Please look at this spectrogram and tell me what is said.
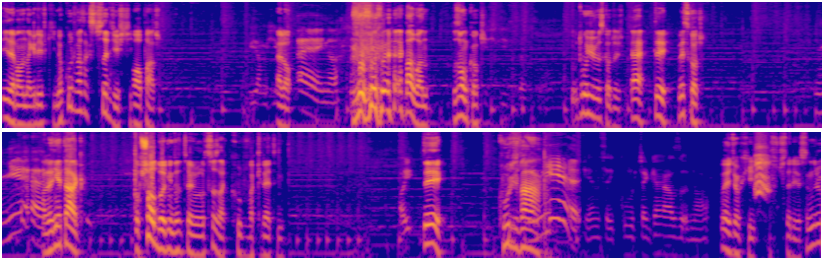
Ile mam nagrywki? No kurwa, tak z 40. O, patrz. Elo. Ej no. Bałwan. Dzwonko. Tu, tu musisz wyskoczyć. E, ty, wyskocz. Nie! Ale nie tak. Do przodu, nie do tyłu. Co za kurwa kretyn. Oj. Ty! Kurwa! No nie! Więcej kurczę gazu, no. Powiedział hit w 42.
